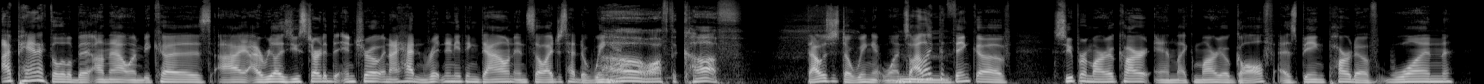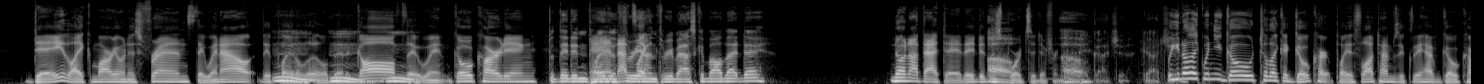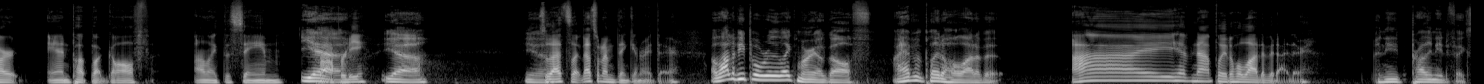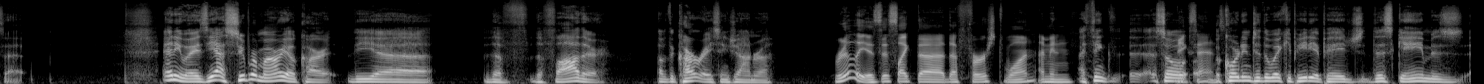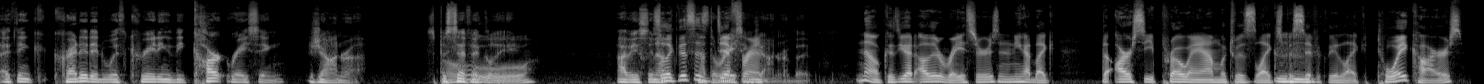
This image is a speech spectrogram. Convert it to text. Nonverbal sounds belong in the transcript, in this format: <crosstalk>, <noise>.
I panicked a little bit on that one because I, I realized you started the intro and I hadn't written anything down, and so I just had to wing it. Oh, off the cuff. That was just a wing it one. So I like Hmm. to think of Super Mario Kart and like Mario Golf as being part of one day. Like Mario and his friends, they went out, they played a Mm, little bit of mm, golf, they mm. went go karting. But they didn't play the three like- on three basketball that day? No, not that day. They did the Oh. sports a different day. Oh, gotcha. Gotcha. Well, you know, like when you go to like a go kart place, a lot of times like, they have go kart and putt putt golf on like the same yeah, property. Yeah. Yeah. So that's like that's what I'm thinking right there. a lot of people really like Mario Golf. I haven't played a whole lot of it. I have not played a whole lot of it either. I need probably need to fix that. Anyways, yeah, Super Mario Kart, the uh the the father of the kart racing genre. Really, is this like the the first one? I mean, I think uh, so. Makes sense. According to the Wikipedia page, this game is, I think, credited with creating the kart racing genre specifically. oh. Obviously, So, not like, this is the different. genre, but No, because you had other racers, and then you had like the RC Pro Am, which was like Mhm. specifically like toy cars.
